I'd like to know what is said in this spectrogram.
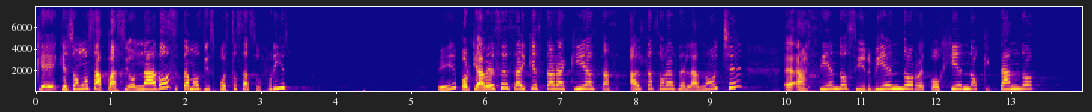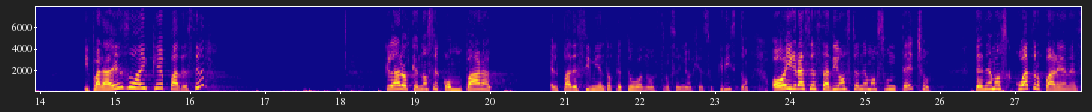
que, somos apasionados, estamos dispuestos a sufrir. Porque a veces hay que estar aquí hasta altas horas de la noche, eh, haciendo, sirviendo, recogiendo, quitando. Y para eso hay que padecer. Claro que no se compara el padecimiento que tuvo nuestro Señor Jesucristo. Hoy, gracias a Dios, tenemos un techo, tenemos cuatro paredes.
